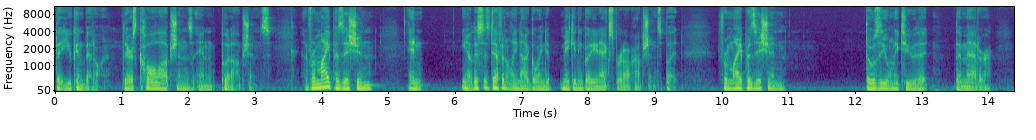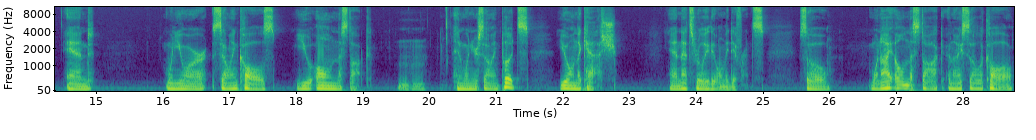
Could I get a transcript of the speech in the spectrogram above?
that you can bet on. There's call options and put options. And from my position and you know, this is definitely not going to make anybody an expert on options, but from my position those are the only two that that matter. And when you are selling calls, you own the stock. Mm-hmm. And when you're selling puts, you own the cash. And that's really the only difference. So when I own the stock and I sell a call,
